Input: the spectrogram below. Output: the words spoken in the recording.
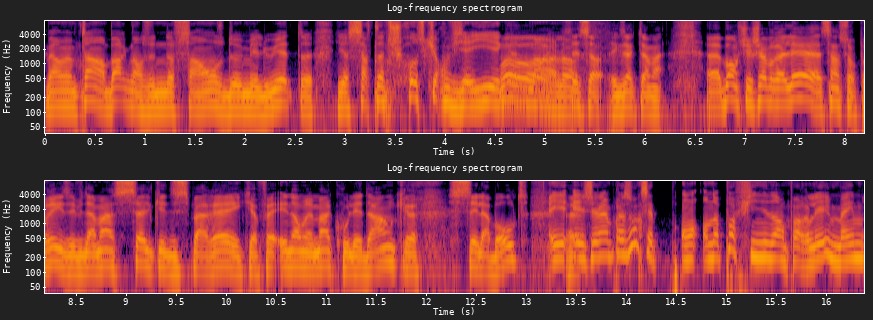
Mais en même temps, embarque dans une 911 2008. euh, Il y a certaines choses qui ont vieilli également. c'est ça, exactement. Euh, bon, chez Chevrolet, sans surprise, évidemment, celle qui disparaît et qui a fait énormément couler d'encre, c'est la Bolt. Et, Euh, et j'ai l'impression que c'est on n'a pas fini d'en parler, même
